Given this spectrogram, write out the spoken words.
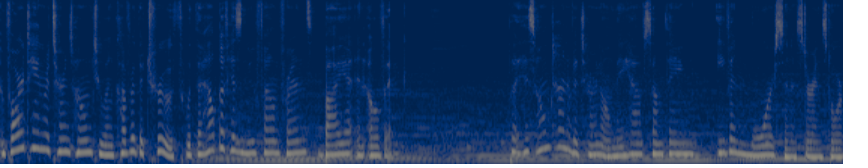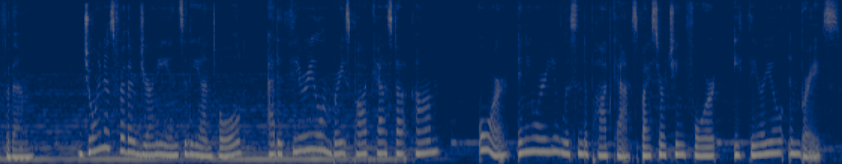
Vartan returns home to uncover the truth with the help of his newfound friends, Baya and Ovik. But his hometown of Eterno may have something even more sinister in store for them. Join us for their journey into the untold at etherealembracepodcast.com or anywhere you listen to podcasts by searching for Ethereal Embrace.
